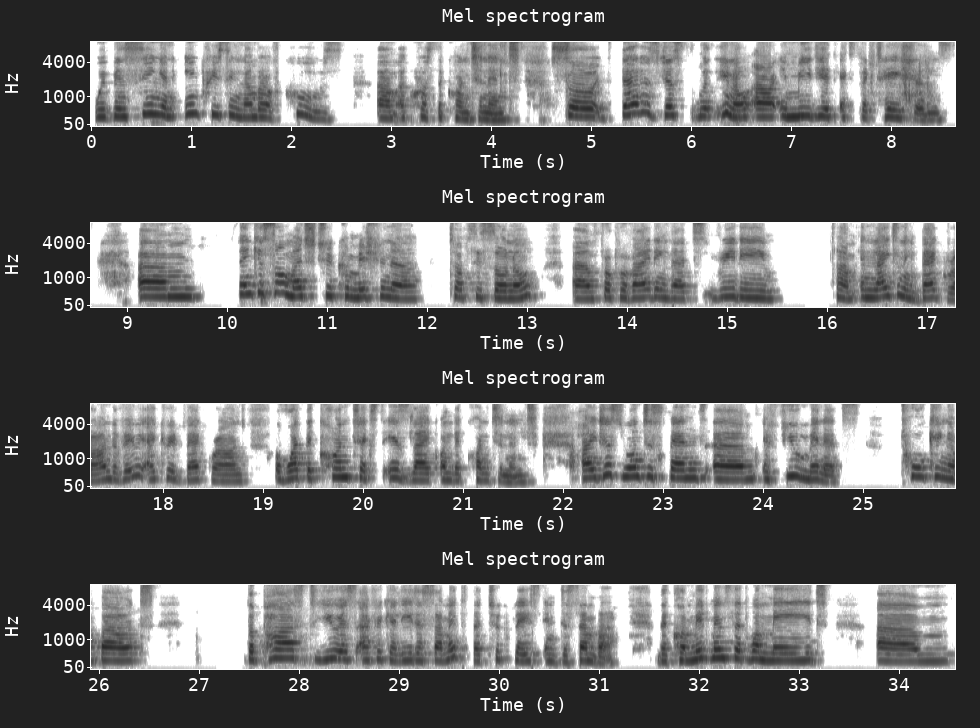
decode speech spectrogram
We've been seeing an increasing number of coups um, across the continent. So that is just, you know, our immediate expectations. Um, thank you so much to Commissioner Topsy-Sonoo um, for providing that really um, enlightening background, a very accurate background of what the context is like on the continent. I just want to spend um, a few minutes talking about the past US Africa Leader Summit that took place in December, the commitments that were made, um,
